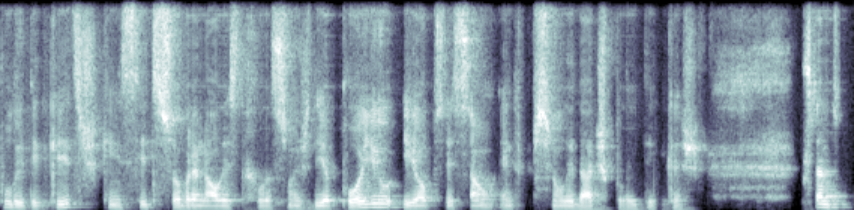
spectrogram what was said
Politiquids, que incide sobre análise de relações de apoio e oposição entre personalidades políticas. Portanto,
